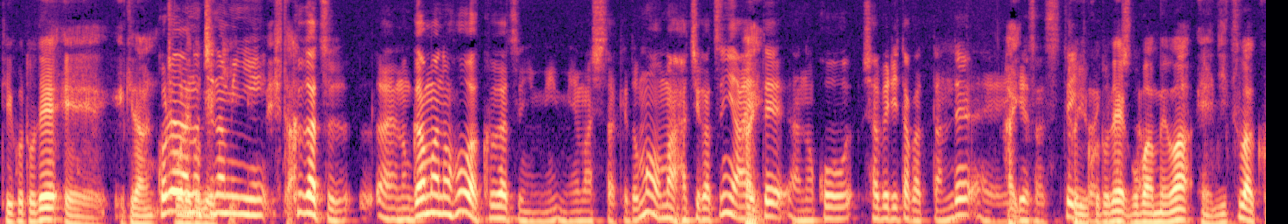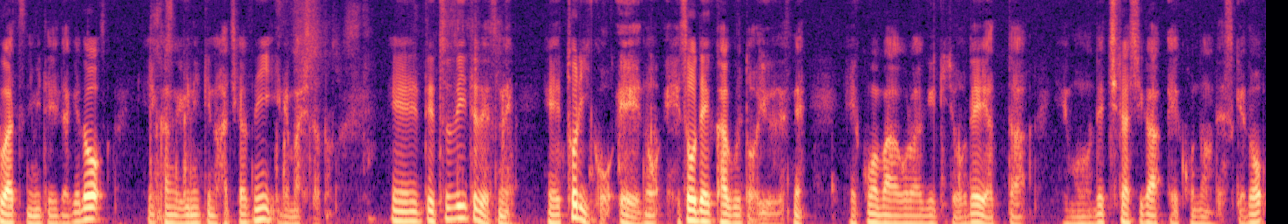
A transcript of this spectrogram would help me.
ということで、えー、劇団これはあのちなみにでした。9月あのガマの方は9月に見見ましたけども、まあ、8月にあえて、あのこう喋りたかったんで、えーはい。入れさせとていいうことでた。だきました。5番目は、えー実は9月に見ていたけど、えー感激日記の8月に入れましたと。えーで続いてですね、えートリコ A のへそで家具というですね、えー駒場浦劇場でやったものでチラシが、えーこんなのですけど、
